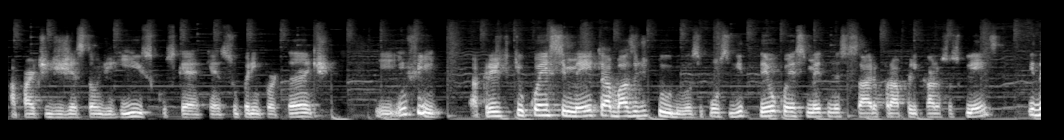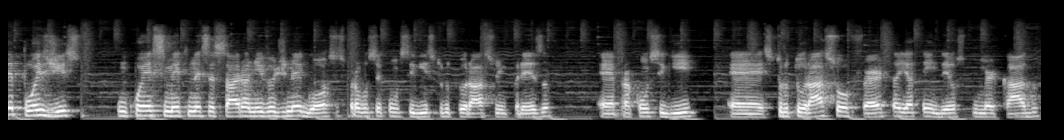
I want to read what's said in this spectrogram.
a parte de gestão de riscos, que é, que é super importante. E, enfim, acredito que o conhecimento é a base de tudo. Você conseguir ter o conhecimento necessário para aplicar nos seus clientes e depois disso, um conhecimento necessário a nível de negócios para você conseguir estruturar a sua empresa, é, para conseguir é, estruturar a sua oferta e atender o mercado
